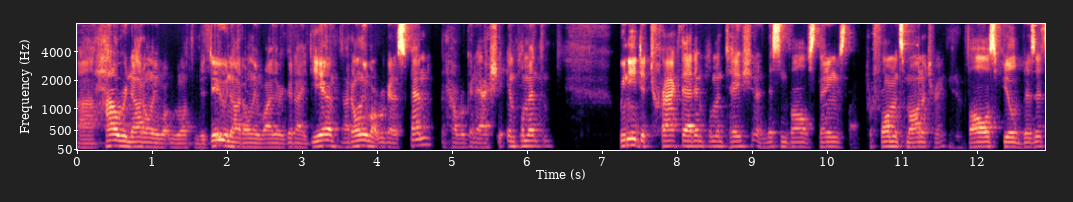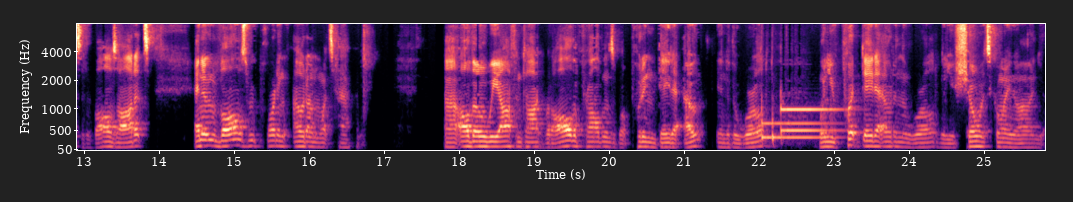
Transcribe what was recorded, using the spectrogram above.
uh, how we're not only what we want them to do, not only why they're a good idea, not only what we're going to spend, but how we're going to actually implement them. We need to track that implementation, and this involves things like performance monitoring, it involves field visits, it involves audits, and it involves reporting out on what's happening. Uh, although we often talk about all the problems about putting data out into the world, when you put data out in the world, when you show what's going on, you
